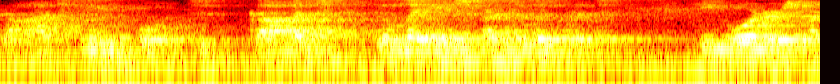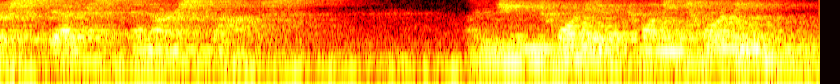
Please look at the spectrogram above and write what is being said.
God's, God's delays are deliberate. He orders our steps and our stops. On June 20th, 2020,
